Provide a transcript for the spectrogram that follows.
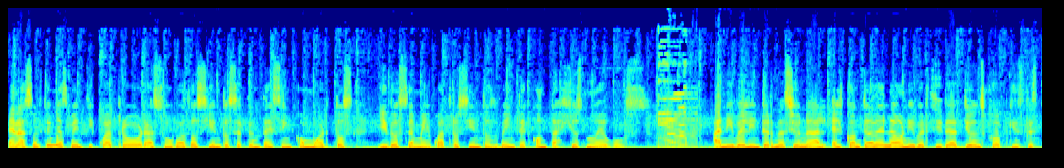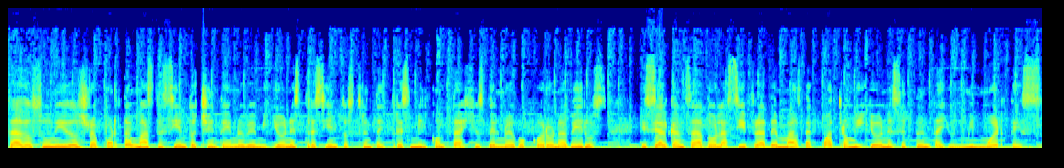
en las últimas 24 horas hubo 275 muertos y 12.420 contagios nuevos. A nivel internacional, el conteo de la Universidad Johns Hopkins de Estados Unidos reporta más de 189.333.000 contagios del nuevo coronavirus y se ha alcanzado la cifra de más de 4.071.000 muertes.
